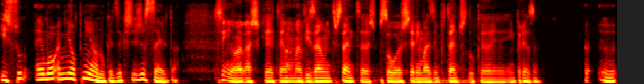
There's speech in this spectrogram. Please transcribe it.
isso é uma, a minha opinião, não quer dizer que esteja certa. Sim, eu acho que tem uma visão interessante as pessoas serem mais importantes do que a empresa. Uh,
